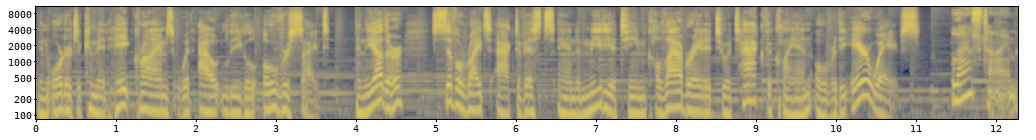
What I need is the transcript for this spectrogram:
in order to commit hate crimes without legal oversight. In the other, civil rights activists and a media team collaborated to attack the Klan over the airwaves. Last time,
